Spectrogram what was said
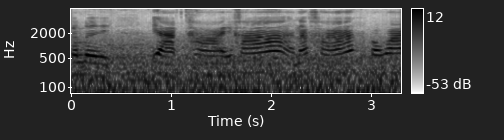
ก็เลยอยากถ่ายค่ะนะคะ เพราะว่า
